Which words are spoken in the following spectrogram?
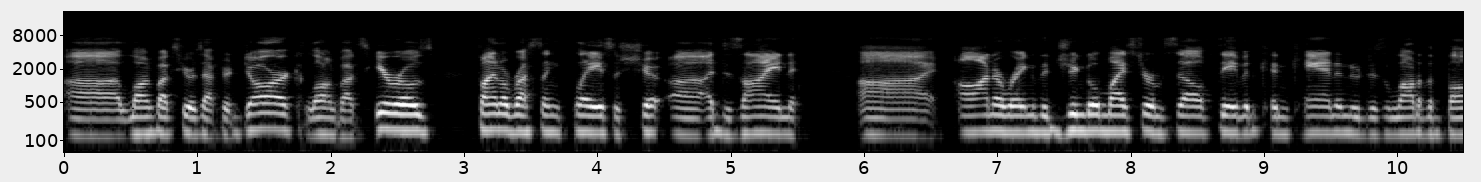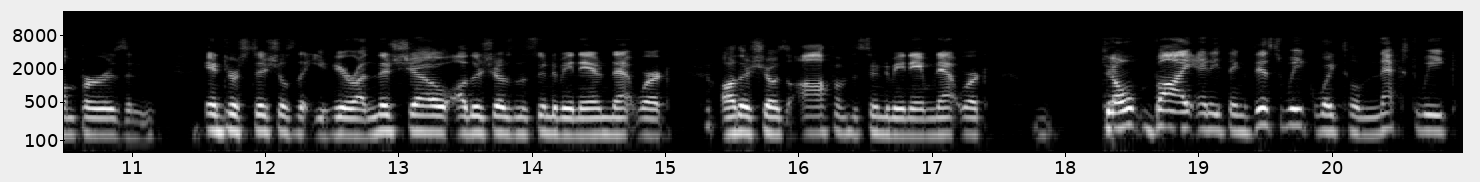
uh, Longbox Heroes After Dark, Longbox Heroes, Final Wrestling Place, a show, uh, a design uh, honoring the Jingle Meister himself, David Kincannon, who does a lot of the bumpers and interstitials that you hear on this show, other shows on the soon to be named network, other shows off of the soon to be named network. Don't buy anything this week. Wait till next week.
